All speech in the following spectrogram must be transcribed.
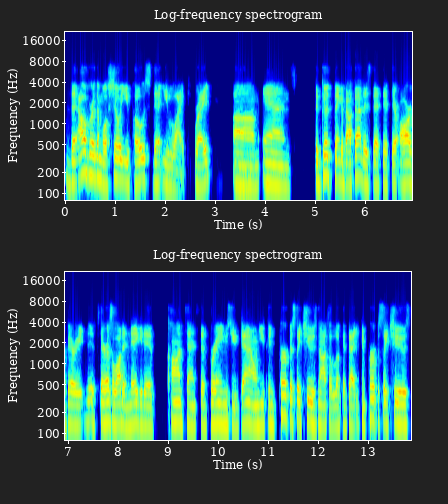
the algorithm will show you posts that you like, right? Mm-hmm. Um, and the good thing about that is that if there are very, if there is a lot of negative content that brings you down, you can purposely choose not to look at that. You can purposely choose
